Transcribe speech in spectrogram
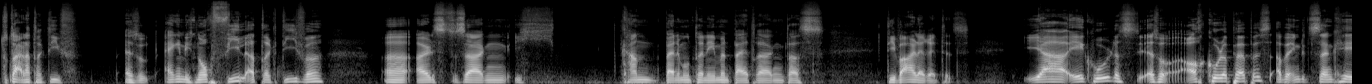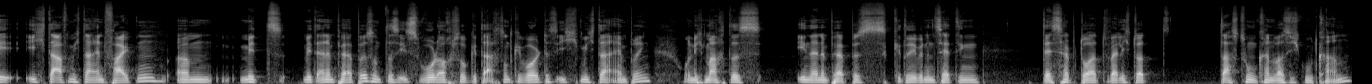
total attraktiv. Also eigentlich noch viel attraktiver, äh, als zu sagen, ich kann bei einem Unternehmen beitragen, das die Wale rettet. ja, eh cool, das, also auch cooler Purpose, aber irgendwie zu sagen, hey, ich darf mich da entfalten ähm, mit, mit einem Purpose und das ist wohl auch so gedacht und gewollt, dass ich mich da einbringe und ich mache das in einem Purpose-getriebenen Setting deshalb dort, weil ich dort das tun kann, was ich gut kann,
